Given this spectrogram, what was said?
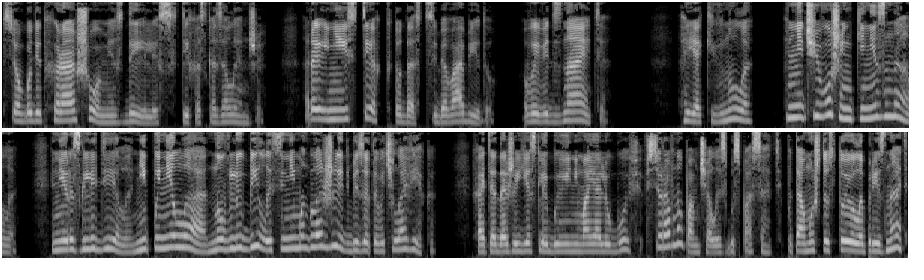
«Все будет хорошо, мисс Дейлис», — тихо сказал Энджи. «Рэй не из тех, кто даст себя в обиду. Вы ведь знаете». Я кивнула. Ничегошеньки не знала. Не разглядела, не поняла, но влюбилась и не могла жить без этого человека. Хотя даже если бы и не моя любовь, все равно помчалась бы спасать, потому что стоило признать,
